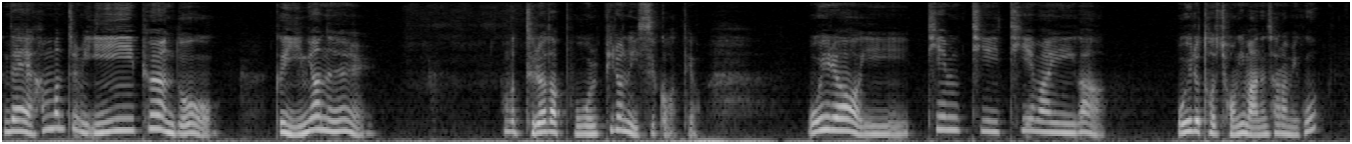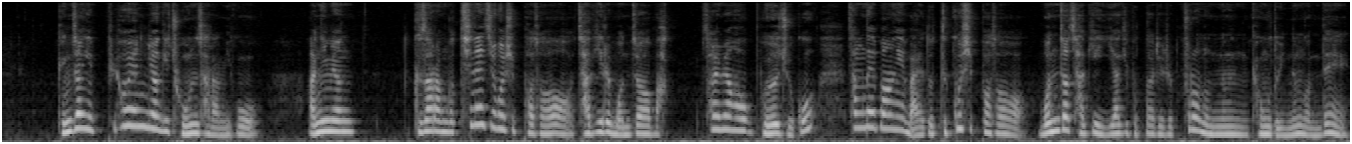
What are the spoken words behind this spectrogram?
근데 한 번쯤 이 표현도 그 이면을 한번 들여다 볼 필요는 있을 것 같아요. 오히려 이 TMT, TMI가 오히려 더 정이 많은 사람이고 굉장히 표현력이 좋은 사람이고 아니면 그 사람과 친해지고 싶어서 자기를 먼저 막 설명하고 보여주고 상대방의 말도 듣고 싶어서 먼저 자기 이야기 보따리를 풀어놓는 경우도 있는 건데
